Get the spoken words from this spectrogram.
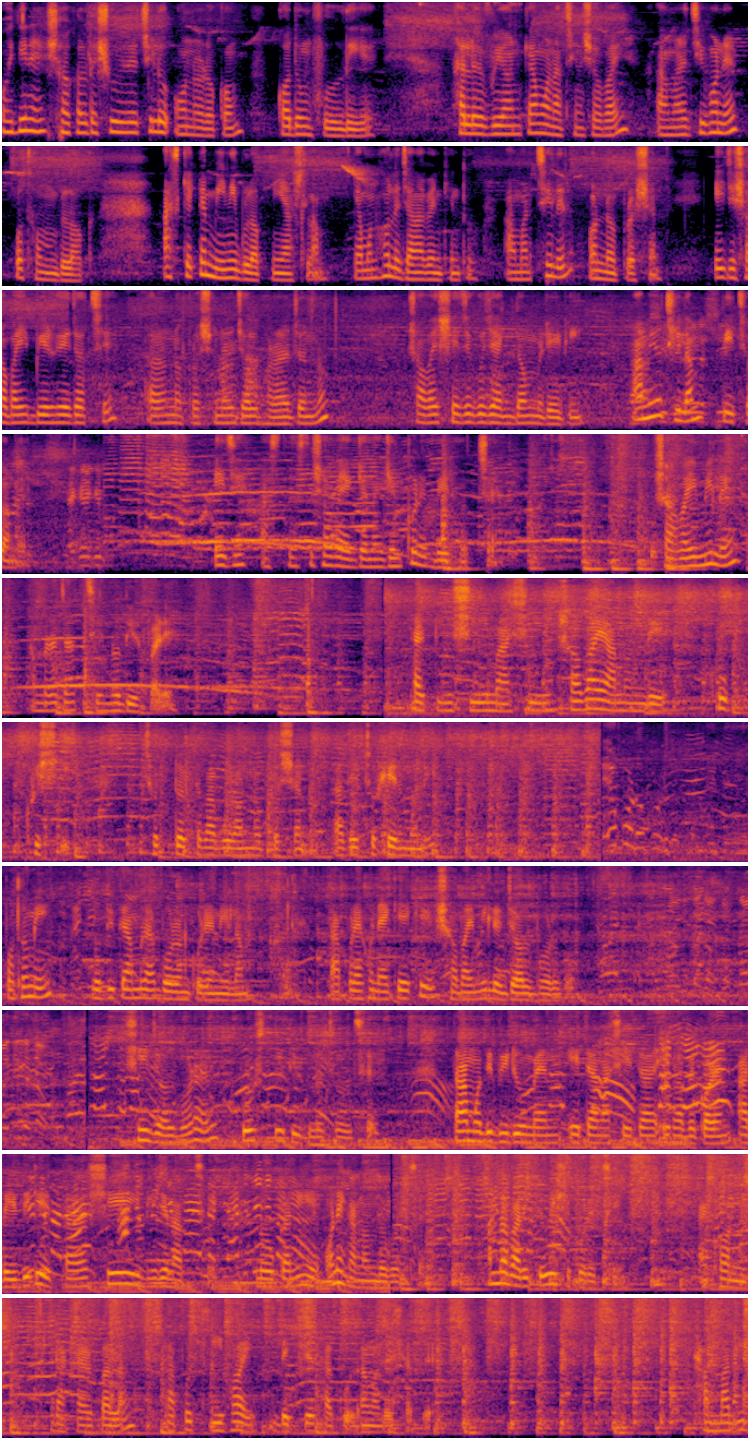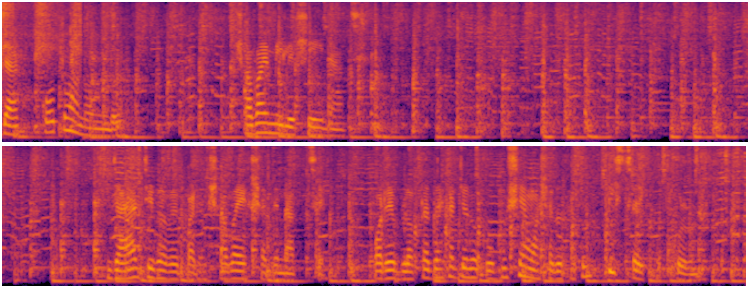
ওই দিনের সকালটা শুরু হয়েছিল অন্যরকম, কদম ফুল দিয়ে। হ্যালো এভরিওয়ান কেমন আছেন সবাই? আমার জীবনের প্রথম ব্লগ। আজকে একটা মিনি ব্লগ নিয়ে আসলাম। কেমন হলে জানাবেন কিন্তু আমার ছেলের অন্নপ্রাশন। এই যে সবাই বের হয়ে যাচ্ছে তার অন্নপ্রাশনের জল ভরার জন্য। সবাই সেজে গুজে একদম রেডি আমিও ছিলাম পিছনে। এই যে আস্তে আস্তে সবাই একজন একজন করে বের হচ্ছে। সবাই মিলে আমরা যাচ্ছি নদীর পাড়ে। আর পিসি, মাসি সবাই আনন্দে খুব খুশি। ছোট্ট একটা বাবুর অন্নপ্রাশন তাদের চোখের মনে। প্রথমেই নদীতে আমরা বরণ করে নিলাম। তারপর এখন একে একে সবাই মিলে জল ভরবো। সেই জল ভরার প্রস্তুতিগুলো চলছে। তার মধ্যে ভিডিও ম্যান এটা না সেটা এভাবে করেন। আর এইদিকে তারা সেই ডিজে নাচছে, নৌকা নিয়ে অনেক আনন্দ করছে। আমরা বাড়িতেও এসে পড়েছি। এখন রাখার পালা, তারপর কি হয় দেখতে থাকুন আমাদের সাথে। ঠাম্মা দিদার কত আনন্দ। সবাই মিলে সেই নাচ। যার যেভাবে পারে সবাই একসাথে নাচছে। পরের ব্লগটা দেখার জন্য অবশ্যই আমার সাথে থাকুন। প্লিজ সাবস্ক্রাইব করুন।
